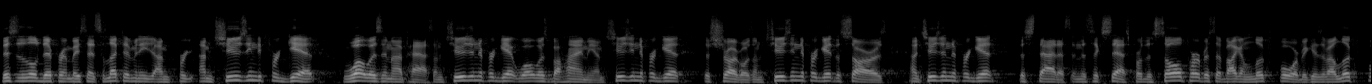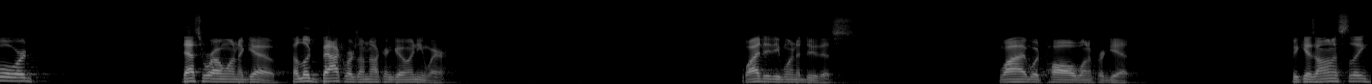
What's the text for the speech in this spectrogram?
This is a little different, but he said selective amnesia. I'm, for, I'm choosing to forget what was in my past. I'm choosing to forget what was behind me. I'm choosing to forget the struggles. I'm choosing to forget the sorrows. I'm choosing to forget the status and the success for the sole purpose of I can look forward. Because if I look forward, that's where I want to go. If I look backwards, I'm not going to go anywhere. Why did he want to do this? Why would Paul want to forget? Because honestly,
